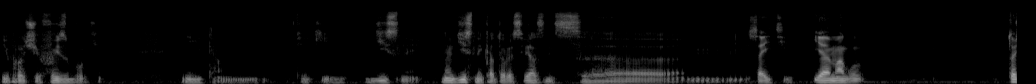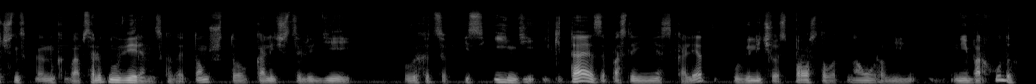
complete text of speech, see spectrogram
и прочие Фейсбуки, и там всякие Disney, ну, Disney, который связан с, с IT. Я могу точно, ну, как бы абсолютно уверенно сказать о том, что количество людей, выходцев из Индии и Китая за последние несколько лет увеличилось просто вот на уровне нейборхудов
